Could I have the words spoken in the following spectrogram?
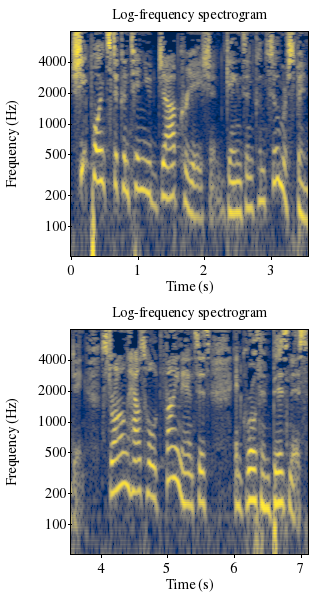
She points to continued job creation, gains in consumer spending, strong household finances, and growth in business.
